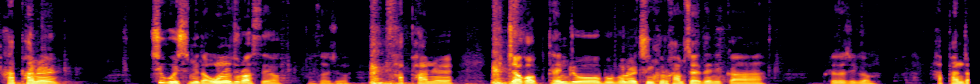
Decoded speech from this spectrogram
하판을 치고 있습니다. 오늘 들어왔어요. 그래서 지금 하판을 윗작업 den조 부분을 징크로 감싸야 되니까 그래서 지금 하판 작...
